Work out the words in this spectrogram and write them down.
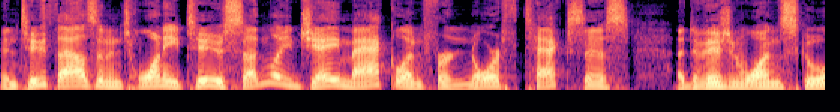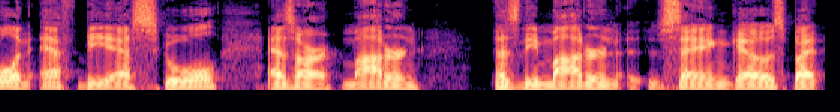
in 2022, suddenly Jay Maclin for North Texas, a Division One school, an FBS school, as our modern as the modern saying goes, but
